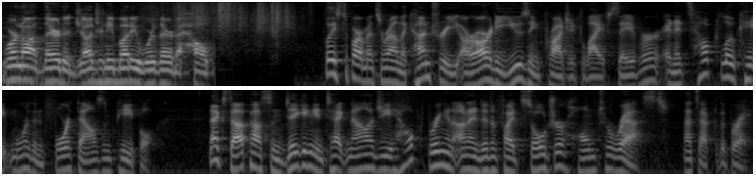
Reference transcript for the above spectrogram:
We're not there to judge anybody, we're there to help. Police departments around the country are already using Project Lifesaver, and it's helped locate more than 4,000 people. Next up, how some digging and technology helped bring an unidentified soldier home to rest. That's after the break.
